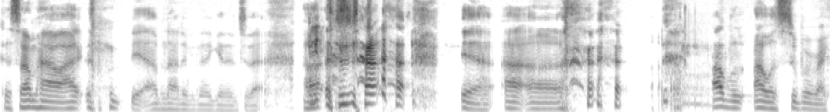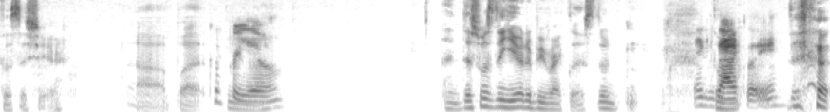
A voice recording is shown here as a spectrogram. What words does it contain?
cuz somehow I yeah, I'm not even going to get into that. Uh, yeah, uh, uh I was I was super reckless this year, uh, but good for you. Know, And this was the year to be reckless. The, exactly. The,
